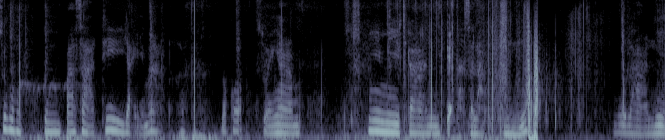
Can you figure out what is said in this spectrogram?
ซึ่งเป็นปราสาทที่ใหญ่มากนะคะแล้วก็สวยงามนี่มีการแกะสลักหิน โบราณนี่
